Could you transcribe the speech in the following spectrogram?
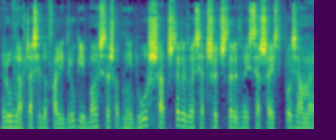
równa w czasie do fali drugiej, bądź też od niej dłuższa, 4,23, 4,26 poziomy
